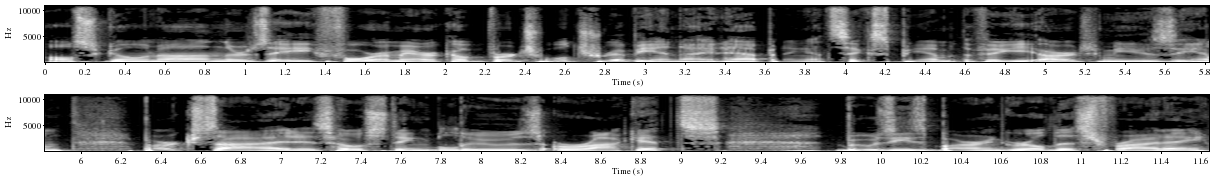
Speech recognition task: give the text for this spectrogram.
Also going on, there's a For America virtual trivia night happening at 6 p.m. at the Figge Art Museum. Parkside is hosting Blues Rockets. Boozy's Bar and Grill this Friday.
